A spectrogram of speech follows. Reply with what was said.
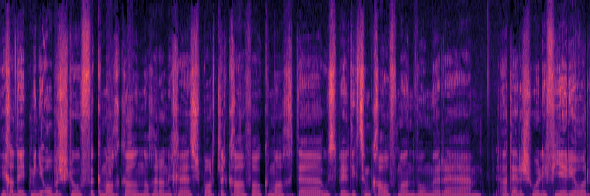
ich habe dort meine Oberstufe gemacht und nachher habe ich ein Sportler KV gemacht, eine Ausbildung zum Kaufmann, wo man äh, an dieser Schule vier Jahre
